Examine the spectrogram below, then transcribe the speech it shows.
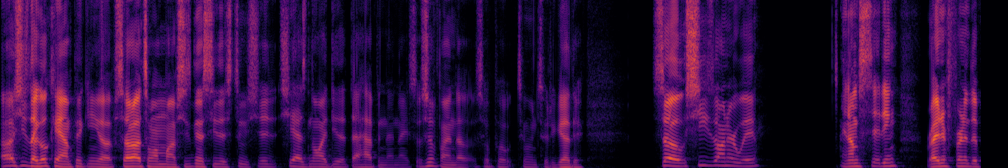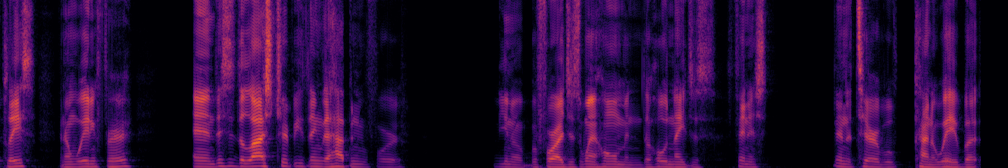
Uh, she's like, okay, I'm picking you up. Shout out to my mom. She's gonna see this too. She she has no idea that that happened that night, so she'll find out. She'll put two and two together. So she's on her way, and I'm sitting right in front of the place, and I'm waiting for her. And this is the last trippy thing that happened before, you know, before I just went home, and the whole night just finished in a terrible kind of way. But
